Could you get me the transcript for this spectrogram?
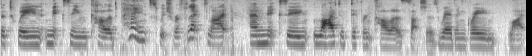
between mixing coloured paints, which reflect light, and mixing light of different colours, such as red and green light.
